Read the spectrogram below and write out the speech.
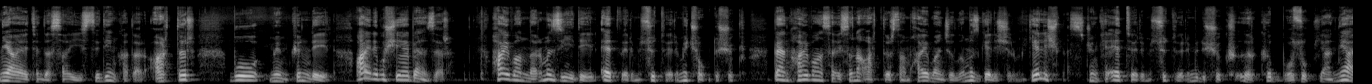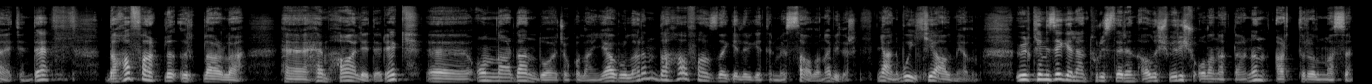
Nihayetinde sayı istediğin kadar arttır. Bu mümkün değil. Aynı bu şeye benzer. Hayvanlarımız iyi değil. Et verimi, süt verimi çok düşük. Ben hayvan sayısını arttırsam hayvancılığımız gelişir mi? Gelişmez. Çünkü et verimi, süt verimi düşük. ırkı bozuk. Yani nihayetinde daha farklı ırklarla hem hal ederek e, onlardan doğacak olan yavruların daha fazla gelir getirmesi sağlanabilir. Yani bu ikiyi almayalım. Ülkemize gelen turistlerin alışveriş olanaklarının arttırılması.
